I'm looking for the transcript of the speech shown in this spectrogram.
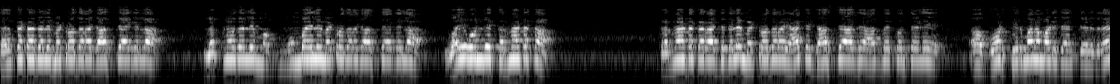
ಕಲ್ಕಟ್ಟಾದಲ್ಲಿ ಮೆಟ್ರೋ ದರ ಜಾಸ್ತಿ ಆಗಿಲ್ಲ. ಲಕ್ನೋದಲ್ಲಿ ಮುಂಬೈಲಿ ಮೆಟ್ರೋ ದರ ಜಾಸ್ತಿ ಆಗಿಲ್ಲ. ವೈ ಓನ್ಲಿ ಕರ್ನಾಟಕ. ಕರ್ನಾಟಕ ರಾಜ್ಯದಲ್ಲೇ ಮೆಟ್ರೋ ದರ ಯಾಕೆ ಜಾಸ್ತಿ ಆಗಿ ಆಗಬೇಕು ಅಂತೇಳಿ ಬೋರ್ಡ್ ತೀರ್ಮಾನ ಮಾಡಿದೆ ಅಂತ ಹೇಳಿದ್ರೆ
